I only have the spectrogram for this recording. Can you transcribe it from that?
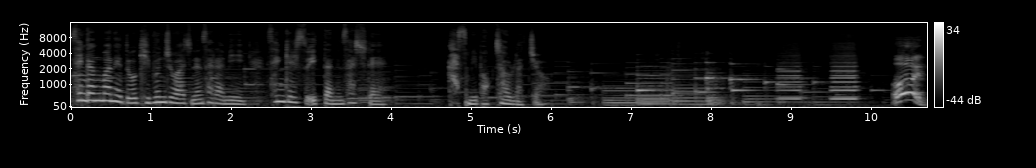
생각만 해도 기분 좋아지는 사람이 생길 수 있다는 사실에 가슴이 벅차올랐죠. 어이!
